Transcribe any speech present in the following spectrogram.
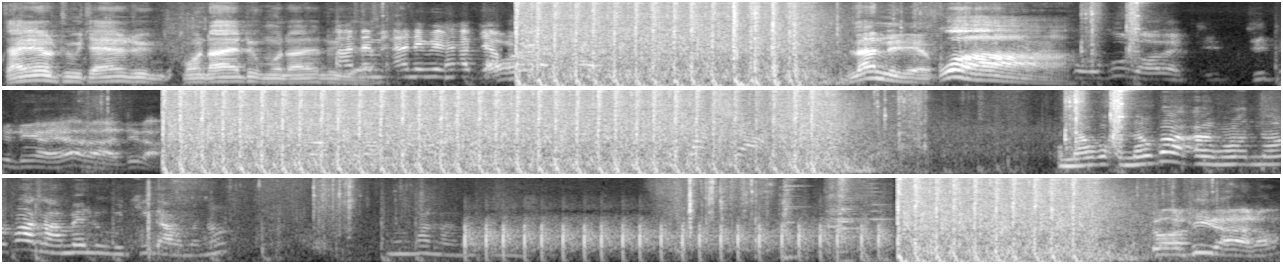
ကျန်ရထူကျန်ရထူမွန်တိုင်းထူမွန်တိုင်းထူအနေအနေပဲပြပါလက်နေတယ်ကွာကိုအခုလောတယ်ဒီတနေရရတာသိလား အနောက်ကအနောက်ကနောက်ကလာမဲ့လူကိုကြည့်တော့မယ်နော်နောက်ကလာမဲ့တော်ထိတာနော်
